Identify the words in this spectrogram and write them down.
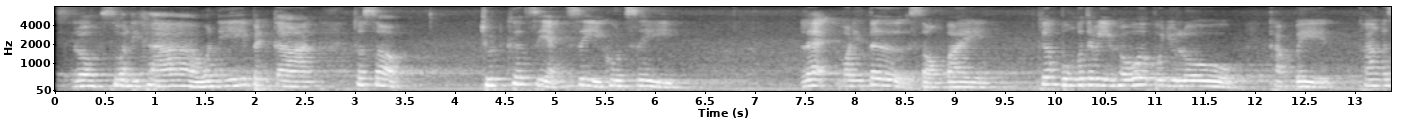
โลสวัสดีค่ะ วันนี้เป็นการทดสอบชุดเครื่องเสียง4คูณ4และมอนิเตอร์ 2 ใบ เครื่องปรุงก็จะมี power p o u l o ขับเบสข้างละ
